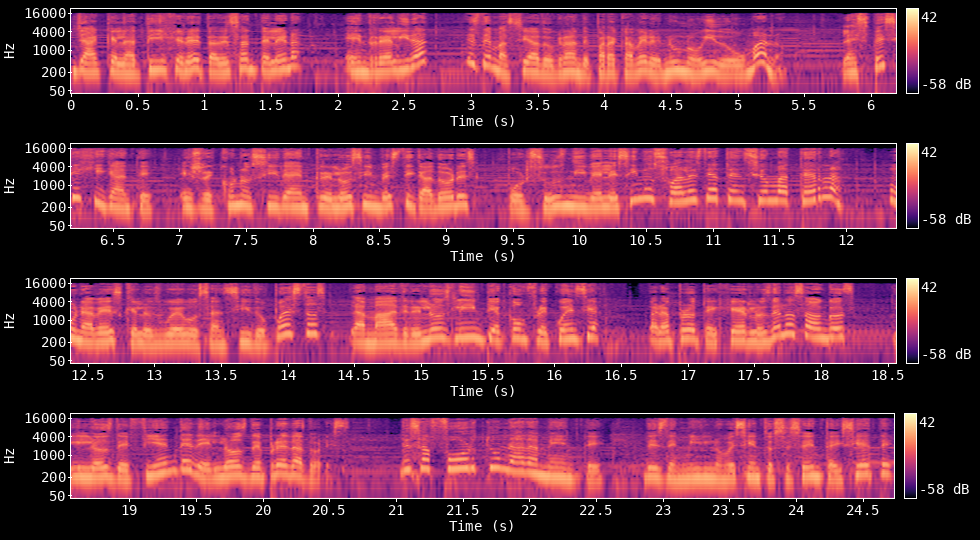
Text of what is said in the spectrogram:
ya que la tijereta de Santa Elena en realidad es demasiado grande para caber en un oído humano. La especie gigante es reconocida entre los investigadores por sus niveles inusuales de atención materna. Una vez que los huevos han sido puestos, la madre los limpia con frecuencia para protegerlos de los hongos y los defiende de los depredadores. Desafortunadamente, desde 1967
